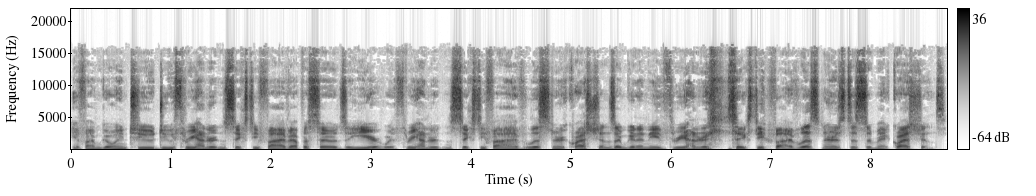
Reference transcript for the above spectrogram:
if I'm going to do 365 episodes a year with 365 listener questions, I'm going to need 365 listeners to submit questions,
